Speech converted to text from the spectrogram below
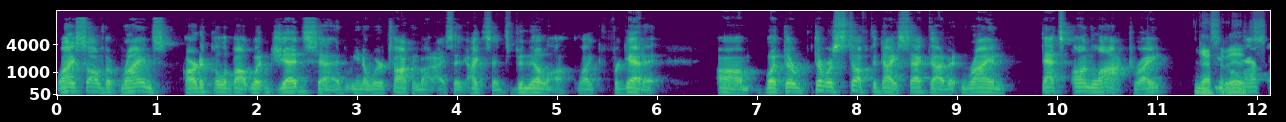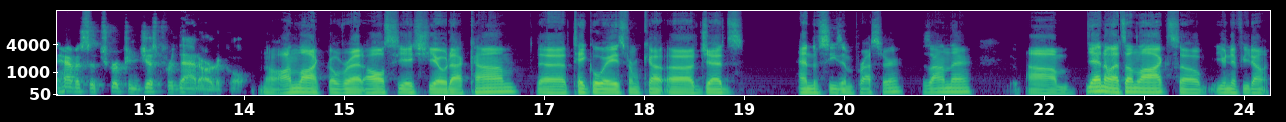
Well, I saw that Ryan's article about what Jed said. You know, we were talking about. It. I said, I said it's vanilla. Like, forget it. Um, but there, there was stuff to dissect out of it. And Ryan, that's unlocked, right? Yes, it is. you it don't is. have to have a subscription just for that article. No, unlocked over at allchgo.com. The takeaways from uh, Jed's end of season presser is on there. Um, yeah, no, that's unlocked. So even if you don't,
